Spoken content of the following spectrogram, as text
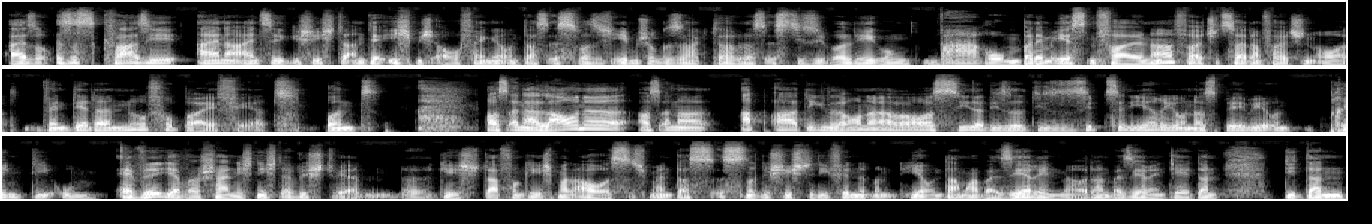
Also, es ist quasi eine einzige Geschichte, an der ich mich aufhänge. Und das ist, was ich eben schon gesagt habe, das ist diese Überlegung, warum bei dem ersten Fall, ne, falsche Zeit am falschen Ort, wenn der dann nur vorbeifährt und aus einer Laune, aus einer abartigen Laune heraus sieht er diese, diese 17-Jährige und das Baby und bringt die um. Er will ja wahrscheinlich nicht erwischt werden. Da gehe ich, davon gehe ich mal aus. Ich meine, das ist eine Geschichte, die findet man hier und da mal bei Serienmördern, bei Serientätern, die dann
